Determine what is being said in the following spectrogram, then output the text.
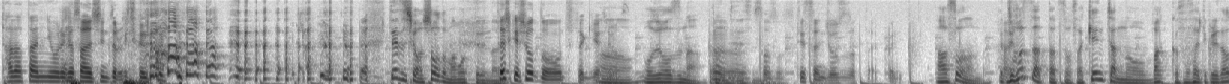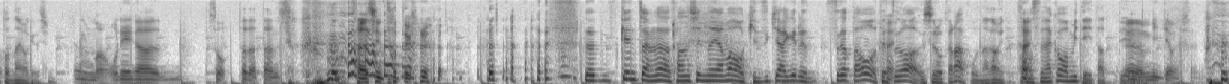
ただ単に俺が三振取るみたいな 鉄しかもショート守ってるんだね。確かショート持ってた気がします。お上手なうんうん感じですね、そうそう。哲さん上手だったやっぱり、あそうなんだ、はい。上手だったって言ってもさケンちゃんのバック支えてくれたことはないわけでしょ。うん、まあ俺がそうただ単に 三振取ったから。ケンちゃんが三振の山を築き上げる姿を鉄は後ろからこう眺めて、その背中を見ていたっていう、うん、見てましたね。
